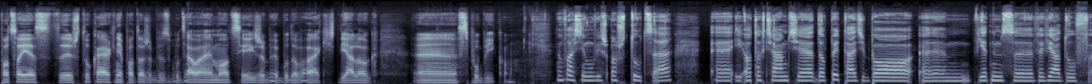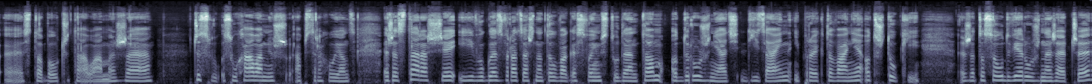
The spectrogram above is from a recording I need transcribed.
po co jest sztuka, jak nie po to, żeby wzbudzała emocje i żeby budowała jakiś dialog z publiką. No właśnie, mówisz o sztuce e, i o to chciałam cię dopytać, bo w jednym z wywiadów e, z tobą czytałam, że czy słu- słuchałam już abstrahując, że starasz się i w ogóle zwracasz na to uwagę swoim studentom, odróżniać design i projektowanie od sztuki, że to są dwie różne rzeczy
